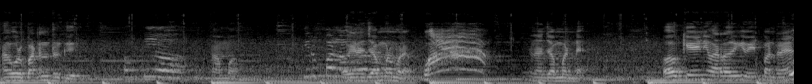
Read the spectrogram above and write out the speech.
அங்கே ஒரு பட்டன் இருக்குது ஆமாம் ஓகே நான் ஜம்ப் பண்ண போகிறேன் நான் ஜம்ப் பண்ணேன். ஓகே நீ வர வரைக்கும் வெயிட் பண்ணுறேன்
